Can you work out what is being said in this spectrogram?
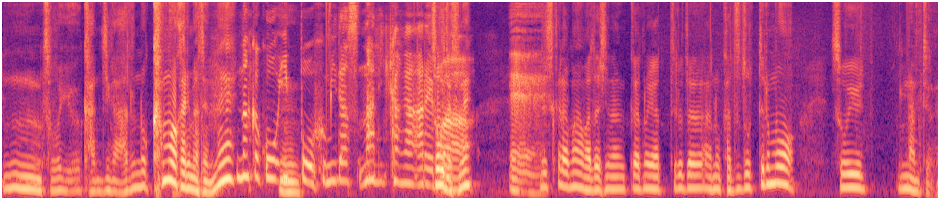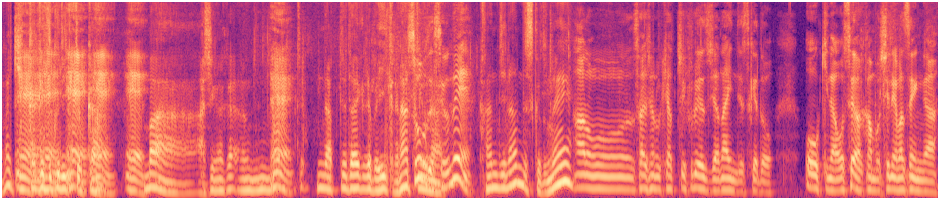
うん、そういう感じがあるのかもわかりませんね。なんかこう一歩踏み出す何かがあれば、そうですね。えー、ですからまあ私なんかのやってるあの活動っていうのもそういうなんていうかなきっかけ作りっていうか、まあ足がかになっていただければいいかなっていうような感じなんですけどね。あの最初のキャッチフレーズじゃないんですけど大きなお世話かもしれませんが、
